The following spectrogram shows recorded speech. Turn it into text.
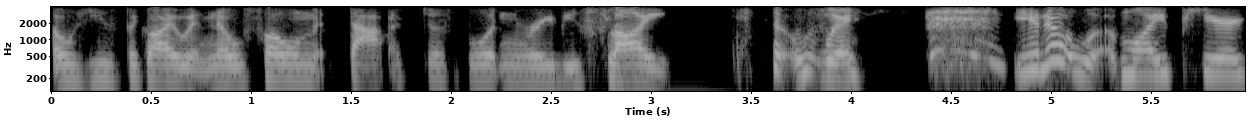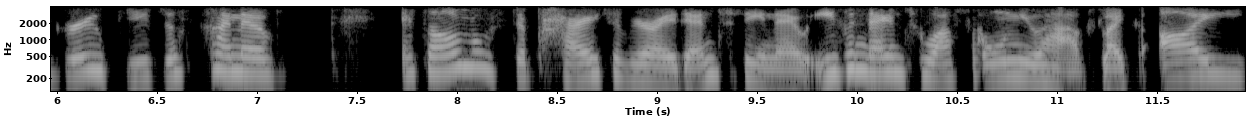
oh, he's the guy with no phone, that just wouldn't really fly with you know, my peer group, you just kind of, it's almost a part of your identity now, even down to what phone you have. Like, I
